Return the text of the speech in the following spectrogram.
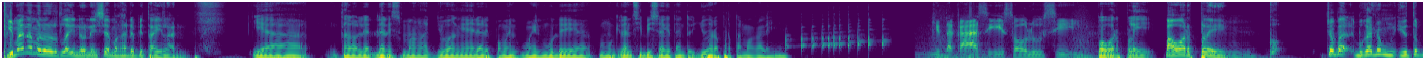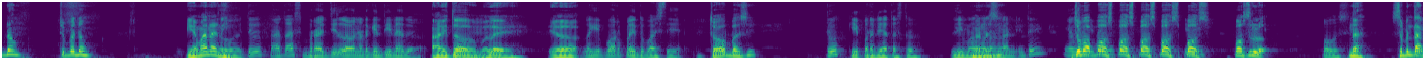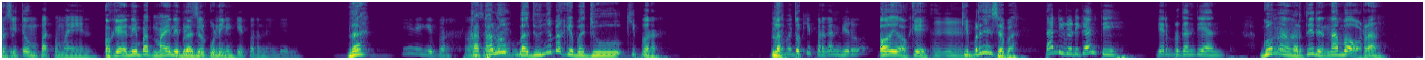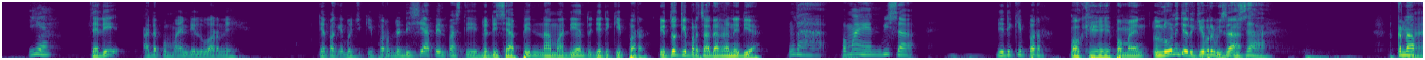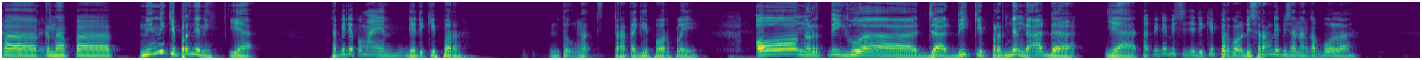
Gimana menurut lo Indonesia menghadapi Thailand? Ya kalau lihat dari semangat juangnya dari pemain-pemain muda ya kemungkinan sih bisa kita untuk juara pertama kalinya. Kita kasih solusi. Power play. Power play. Hmm. Coba buka dong YouTube dong. Coba dong. Yang mana nih? Tuh itu atas Brazil lawan Argentina tuh. Ah itu Hmm. boleh. Yuk, Lagi power play tuh pasti. coba sih. Tuh kiper di atas tuh. Lima Mana orang sih? kan itu. Coba pause, pause, pause, pause, pause, pause dulu. Pause. Nah, Sebentar. itu empat pemain. Oke, ini empat main nih Brazil Ini kuning. kiper nih dia. nih. Lah? Ini kiper. Kata lu bajunya pakai baju kiper. Lah, baju kiper kan biru. Oh ya oke. Mm-mm. Kipernya siapa? Tadi udah diganti. Jadi pergantian. Gua nggak ngerti deh nambah orang. Iya. Jadi ada pemain di luar nih. Dia pakai baju kiper udah disiapin pasti. Udah disiapin nama dia untuk jadi kiper. Itu kiper cadangannya dia. Enggak, pemain bisa. Jadi kiper. Oke, pemain lu nih jadi kiper bisa. Bisa. Kenapa play. kenapa ini ini kipernya nih? Iya. Tapi dia pemain, jadi kiper. Untuk strategi power play. Oh, ngerti gua. Jadi kipernya nggak ada. Ya, tapi dia bisa jadi kiper kalau diserang dia bisa nangkap bola.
